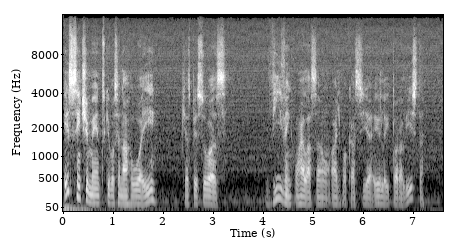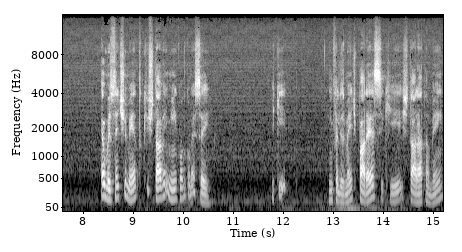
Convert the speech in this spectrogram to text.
Esse sentimento que você narrou aí, que as pessoas vivem com relação à advocacia eleitoralista, é o mesmo sentimento que estava em mim quando comecei. E que, infelizmente, parece que estará também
